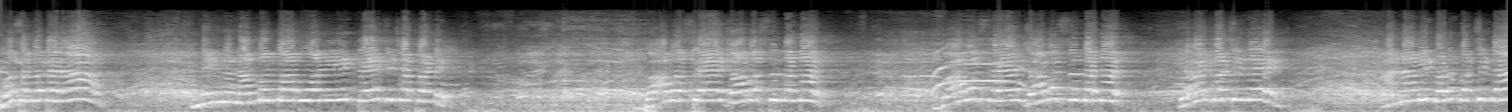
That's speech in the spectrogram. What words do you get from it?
మోసపోతారా? నిన్ను నమ్మం బాబు అని తేల్చి చెప్పండి బాబు వస్తే జాబ్ బాబు వస్తే జాబ్ వస్తుందన్నారు ఎవరికి వచ్చింది? అన్న మీ కొడుకు వచ్చిందా?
